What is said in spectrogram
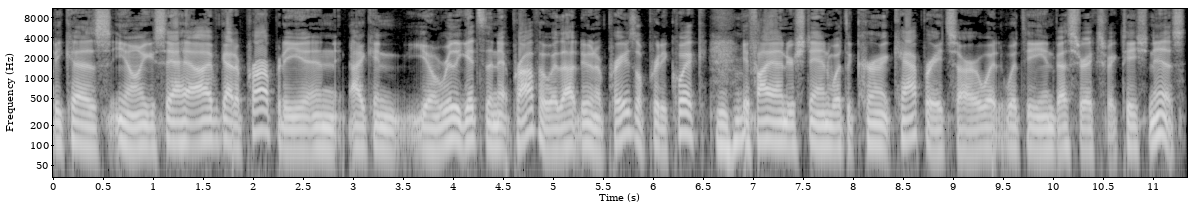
Because, you know, you say, I've got a property and I can, you know, really get to the net profit without doing appraisal pretty quick mm-hmm. if I understand what the current cap rates are, what, what the investor expectation is.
